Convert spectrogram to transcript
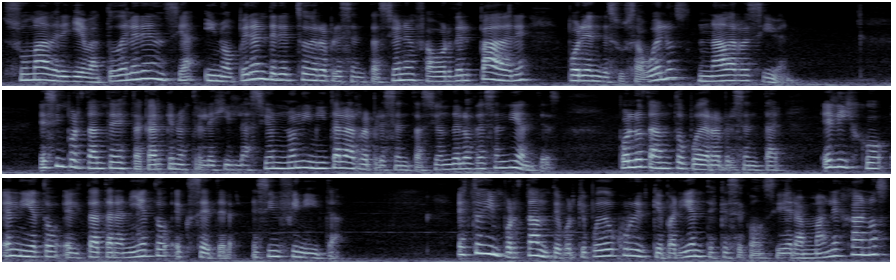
Su madre lleva toda la herencia y no opera el derecho de representación en favor del padre, por ende sus abuelos nada reciben. Es importante destacar que nuestra legislación no limita la representación de los descendientes, por lo tanto puede representar el hijo, el nieto, el tataranieto, etc. Es infinita. Esto es importante porque puede ocurrir que parientes que se consideran más lejanos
